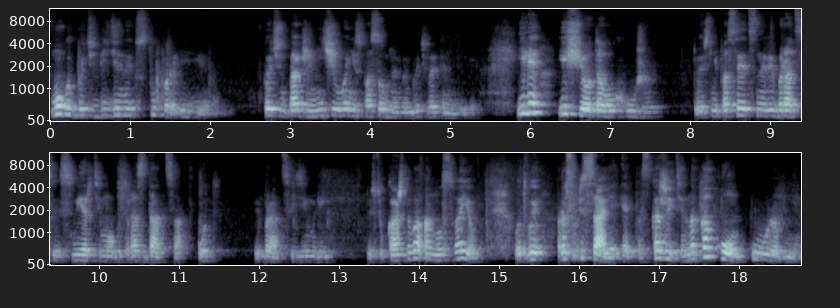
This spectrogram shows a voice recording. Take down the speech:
могут быть введены в ступор и точно так же ничего не способными быть в этом мире. Или еще того хуже, то есть непосредственно вибрации смерти могут раздаться от вибрации Земли. То есть у каждого оно свое. Вот вы расписали это, скажите, на каком уровне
